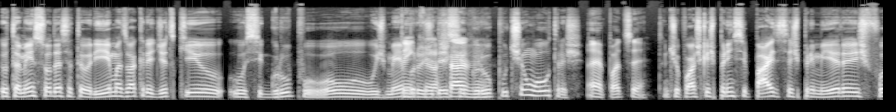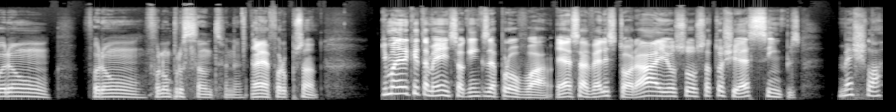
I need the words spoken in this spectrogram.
Eu também sou dessa teoria, mas eu acredito que o, esse grupo ou os membros desse chave. grupo tinham outras. É, pode ser. Então, tipo, eu acho que as principais, essas primeiras, foram foram foram pro santo, né? É, foram pro santo. De maneira que também, se alguém quiser provar essa velha história, ah, eu sou Satoshi, é simples. Mexe lá.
